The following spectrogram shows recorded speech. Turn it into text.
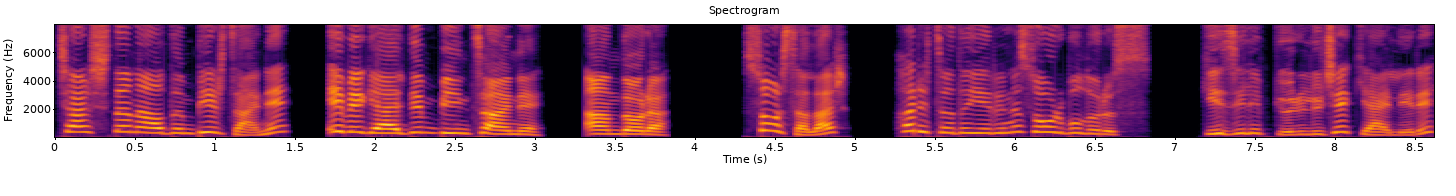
Çarşıdan aldım bir tane, eve geldim bin tane. Andorra. Sorsalar, haritada yerini zor buluruz. Gezilip görülecek yerleri,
